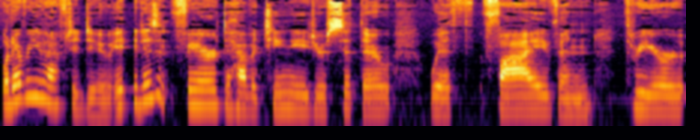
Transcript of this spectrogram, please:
whatever you have to do. It, it isn't fair to have a teenager sit there with five and three year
